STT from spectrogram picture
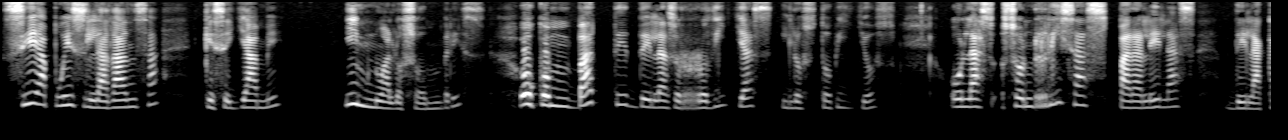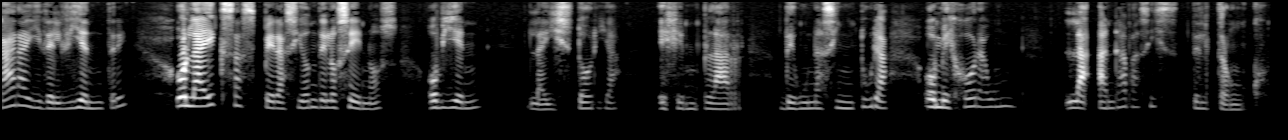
Sea pues la danza que se llame himno a los hombres, o combate de las rodillas y los tobillos, o las sonrisas paralelas de la cara y del vientre, o la exasperación de los senos, o bien la historia ejemplar de una cintura, o mejor aún, la anábasis del tronco.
